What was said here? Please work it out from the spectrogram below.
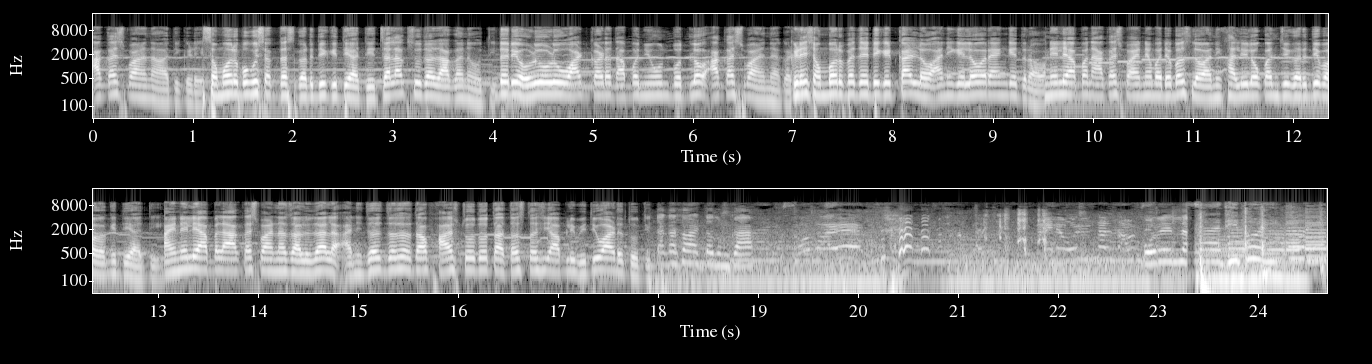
आकाश पाळणा तिकडे. समोर बघू शकतास गर्दी किती होती चलाक सुद्धा जागा नव्हती. तरी हळूहळू वाट काढत आपण येऊन पोहोचलो आकाश पाळण्याकडे. इकडे शंभर रुपयाचे तिकीट काढलो आणि गेलो रांगेत राहू फायनली आपण आकाश पाळण्यामध्ये बसलो आणि खाली लोकांची गर्दी बघा किती होती फायनली आपला आकाश पाळणा चालू झाला आणि जस जसा फास्ट होत होता तस तशी आपली भीती वाढत होती. कसं वाटतं तुमका? Original.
